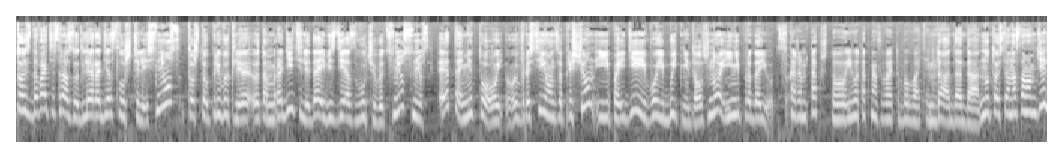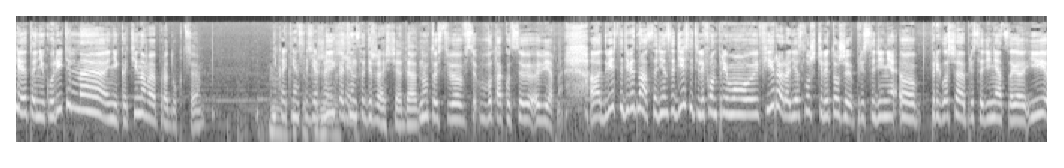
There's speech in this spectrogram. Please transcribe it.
то есть давайте сразу для радиослушателей. Снюс, то, что привыкли э, там родители, да, и везде озвучивают снюс, снюс, это не то. В России он запрещен, и, по идее, его и быть не должно, и не продается. Скажем так, что его так называют обыватели. Да, да, да. Ну, то есть, а на самом деле это не курительная никотиновая продукция. Никотин содержащая. Никотин содержащая, да. Ну, то есть э, все, вот так вот все верно. 219 1110, телефон прямого эфира. Радиослушатели тоже присоединя... Э, приглашаю присоединяться. И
